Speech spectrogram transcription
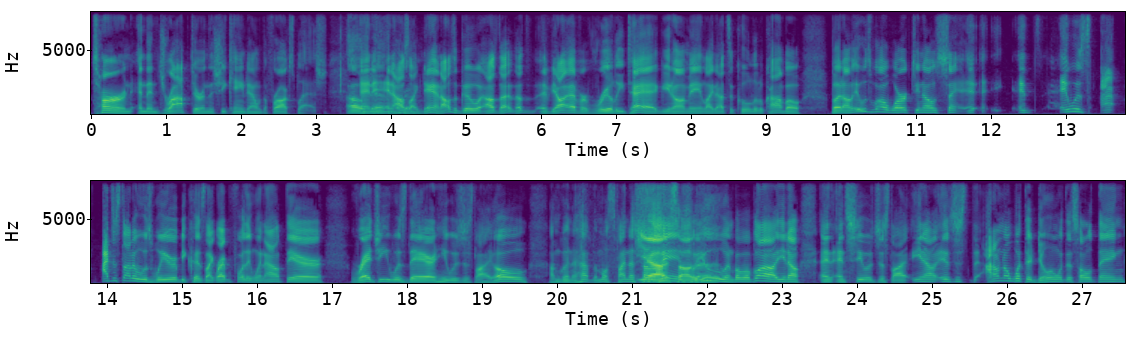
turned and then dropped her, and then she came down with the frog splash. oh, and damn, and I was like, damn, that was a good one. I was that, that's, if y'all ever really tag, you know what I mean? Like that's a cool little combo. But um, it was well worked. You know, it, it it it was. I I just thought it was weird because like right before they went out there. Reggie was there and he was just like, "Oh, I'm going to have the most finest I champagne saw for that. you," and blah blah blah, you know. And and she was just like, you know, it's just I don't know what they're doing with this whole thing,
